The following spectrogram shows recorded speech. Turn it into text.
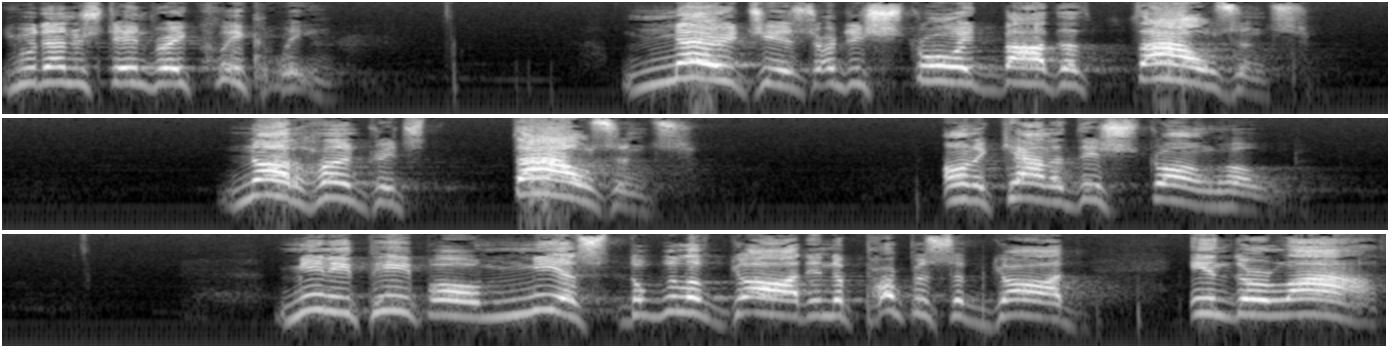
you would understand very quickly. Marriages are destroyed by the thousands, not hundreds, thousands, on account of this stronghold. Many people miss the will of God and the purpose of God in their life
